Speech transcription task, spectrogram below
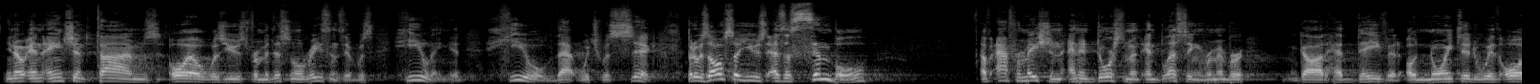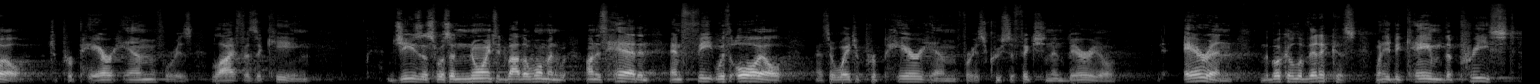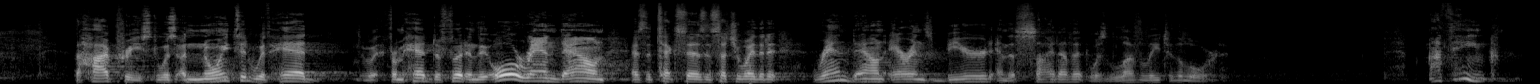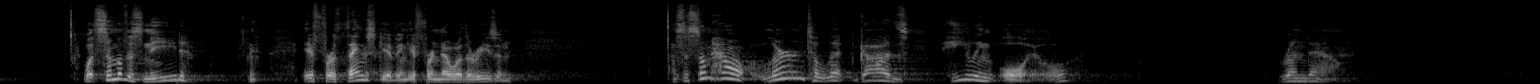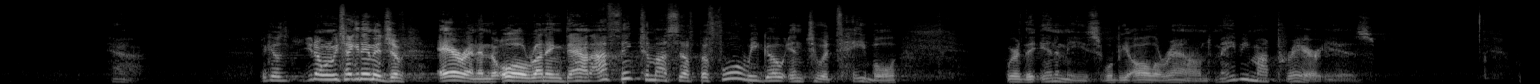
You know, in ancient times, oil was used for medicinal reasons. It was healing. It healed that which was sick. But it was also used as a symbol of affirmation and endorsement and blessing. Remember, God had David anointed with oil to prepare him for his life as a king. Jesus was anointed by the woman on his head and, and feet with oil as a way to prepare him for his crucifixion and burial. Aaron, in the book of Leviticus, when he became the priest, the high priest, was anointed with head, from head to foot, and the oil ran down, as the text says, in such a way that it ran down Aaron's beard, and the sight of it was lovely to the Lord. I think what some of us need, if for Thanksgiving, if for no other reason, is to somehow learn to let God's healing oil run down. Yeah. Because, you know, when we take an image of Aaron and the oil running down, I think to myself, before we go into a table where the enemies will be all around, maybe my prayer is,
